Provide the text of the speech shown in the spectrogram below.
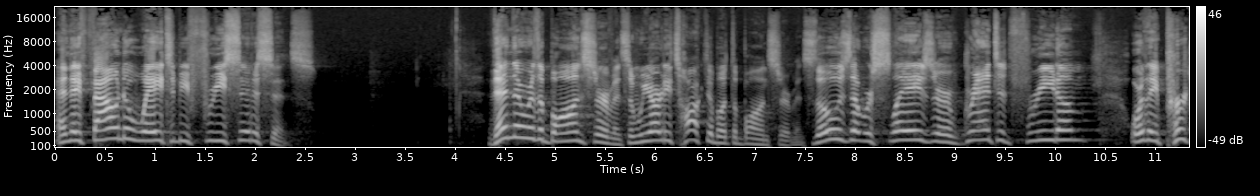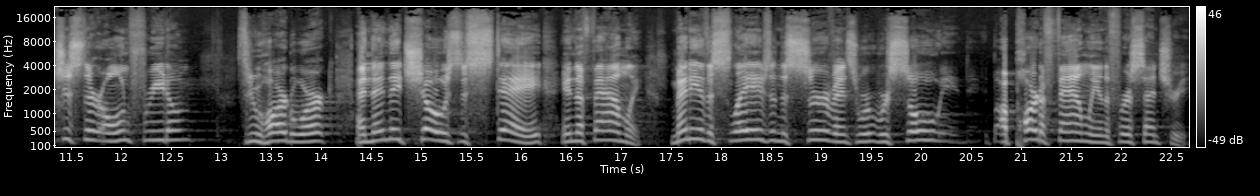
and they found a way to be free citizens. Then there were the bond servants, and we already talked about the bond servants. Those that were slaves or granted freedom, or they purchased their own freedom through hard work, and then they chose to stay in the family. Many of the slaves and the servants were, were so a part of family in the first century.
